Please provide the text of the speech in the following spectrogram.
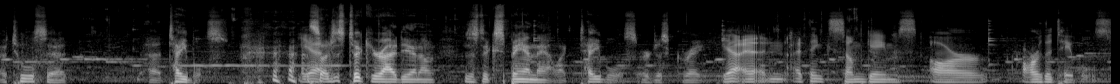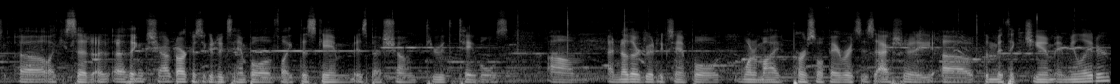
a, tool set, uh, tables. Yeah. so I just took your idea and I'll just expand that. Like tables are just great. Yeah, and I think some games are are the tables. Uh, like you said, I, I think Shadowdark is a good example of like this game is best shown through the tables. Um, another good example, one of my personal favorites, is actually uh, the Mythic GM emulator.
